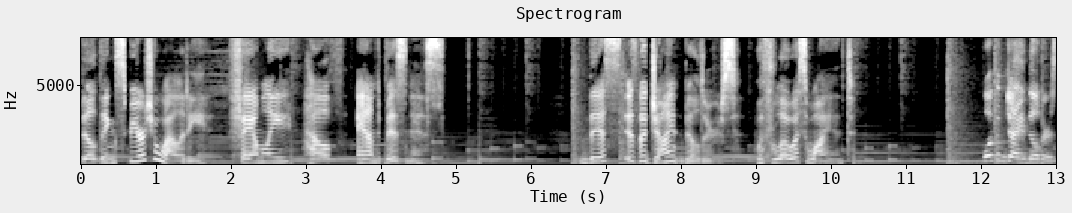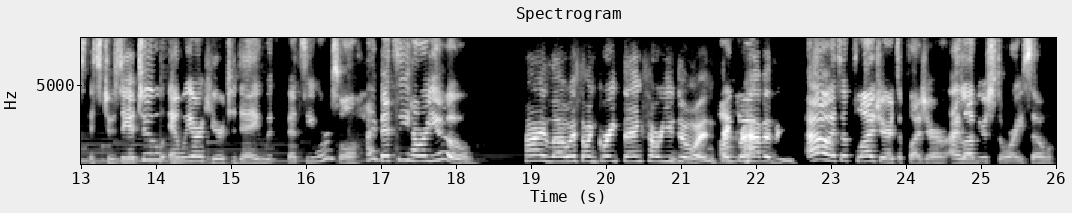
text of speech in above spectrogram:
Building spirituality, family, health, and business. This is the Giant Builders with Lois Wyant. Welcome, Giant Builders. It's Tuesday at 2, and we are here today with Betsy Wurzel. Hi, Betsy. How are you? Hi, Lois. I'm great. Thanks. How are you doing? Thanks for having me. Oh, it's a pleasure. It's a pleasure. I love your story. So,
